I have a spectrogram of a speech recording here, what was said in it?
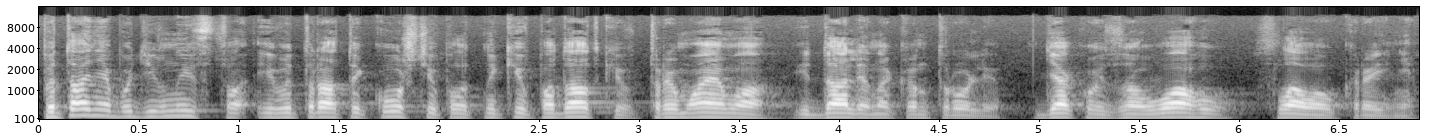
Питання будівництва і витрати коштів платників податків тримаємо і далі на контролі. Дякую за увагу. Слава Україні!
